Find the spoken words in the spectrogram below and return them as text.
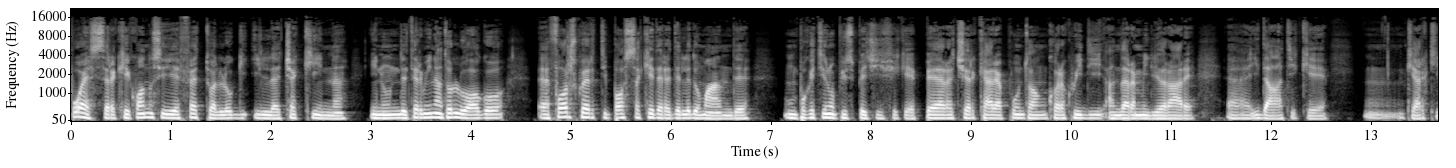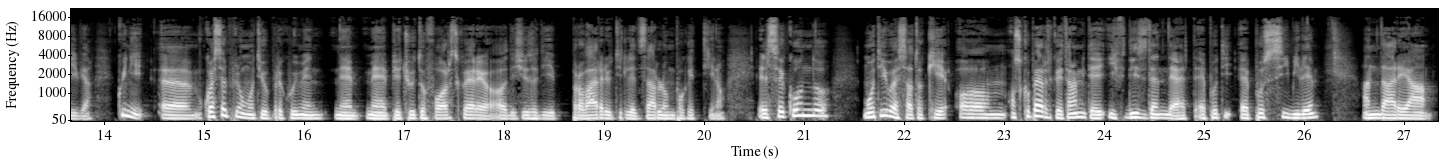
può essere che quando si effettua il, check-in in un determinato luogo eh, Foursquare ti possa chiedere delle domande un pochettino più specifiche per cercare appunto ancora qui di andare a migliorare eh, i dati che, mh, mm, che archivia. Quindi eh, questo è il primo motivo per cui mi è piaciuto Foursquare e ho deciso di provare a riutilizzarlo un pochettino. E il secondo motivo è stato che ho, ho scoperto che tramite If This Then That è, poti- è possibile andare a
